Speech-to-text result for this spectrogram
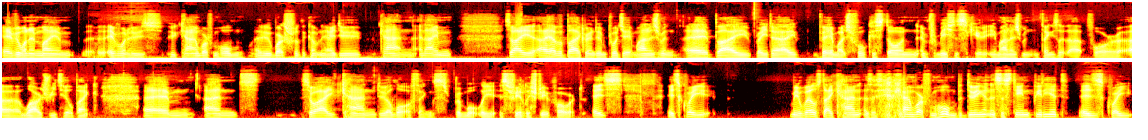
everyone in my everyone who's who can work from home, uh, who works for the company I do, can. And I'm so I, I have a background in project management, uh, but I, right now I very much focused on information security management and things like that for a large retail bank, um, and so I can do a lot of things remotely. It's fairly straightforward. It's it's quite I mean, whilst I can, as I say, I can work from home, but doing it in a sustained period is quite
